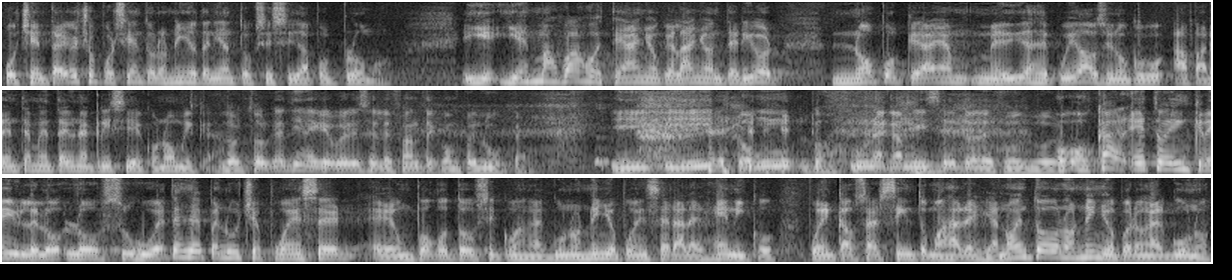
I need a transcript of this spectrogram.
88% de los niños tenían toxicidad por plomo. Y, y es más bajo este año que el año anterior, no porque hayan medidas de cuidado, sino que aparentemente hay una crisis económica. Doctor, ¿qué tiene que ver ese elefante con peluca? Y, y con, un- con una camiseta de fútbol. Oscar, esto es increíble. Lo- los juguetes de peluche pueden ser eh, un poco tóxicos en algunos niños, pueden ser alergénicos, pueden causar síntomas de alergia. No en todos los niños, pero en algunos.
